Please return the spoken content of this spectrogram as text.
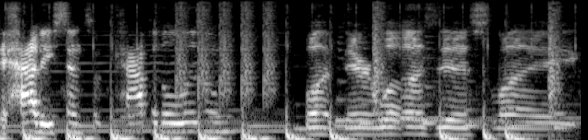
it had a sense of capitalism, but there was this like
